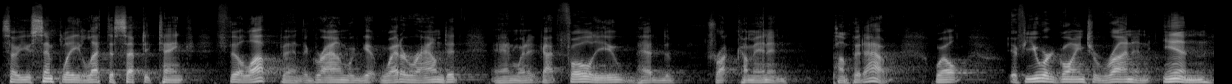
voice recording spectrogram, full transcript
So you simply let the septic tank fill up and the ground would get wet around it. And when it got full, you had the truck come in and pump it out. Well, if you were going to run an inn,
